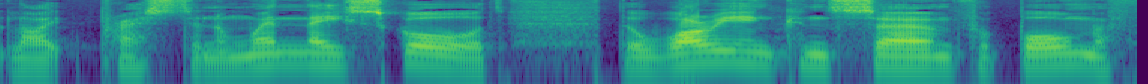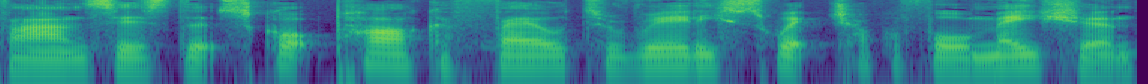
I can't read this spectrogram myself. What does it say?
like Preston. And when they scored, the worrying concern for Bournemouth fans is that Scott Parker failed to really switch up a formation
